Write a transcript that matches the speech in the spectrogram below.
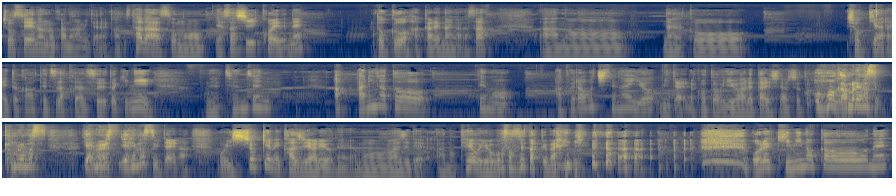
女性なのかな、みたいな感じ。ただ、その、優しい声でね、毒を吐かれながらさ、あのー、なんかこう、食器洗いとかを手伝ってたりするときに、ね、全然、あ、ありがとう。でも、油落ちてないよ、みたいなことを言われたりしたらちょっと、おお頑張ります頑張りますやりますやりますみたいな。もう一生懸命家事やるよね。もうマジで、あの、手を汚させたくない。俺、君の顔をね、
